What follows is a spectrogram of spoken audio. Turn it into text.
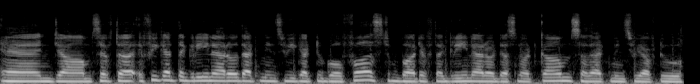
And um, so if the if we get the green arrow that means we get to go first. But if the green arrow does not come so that means we have to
